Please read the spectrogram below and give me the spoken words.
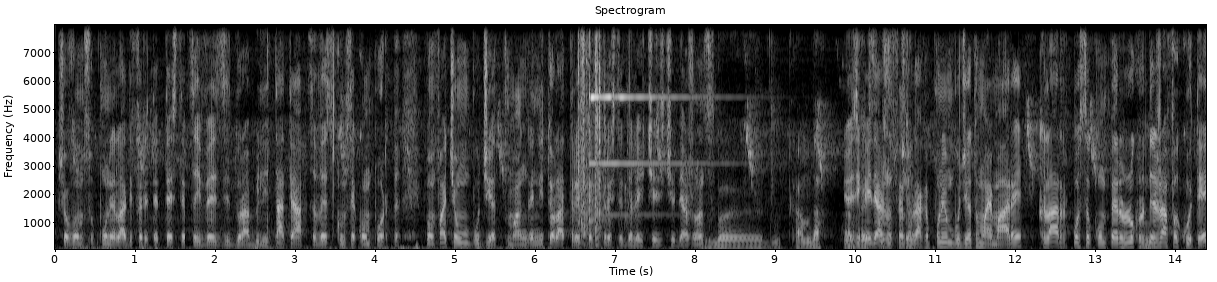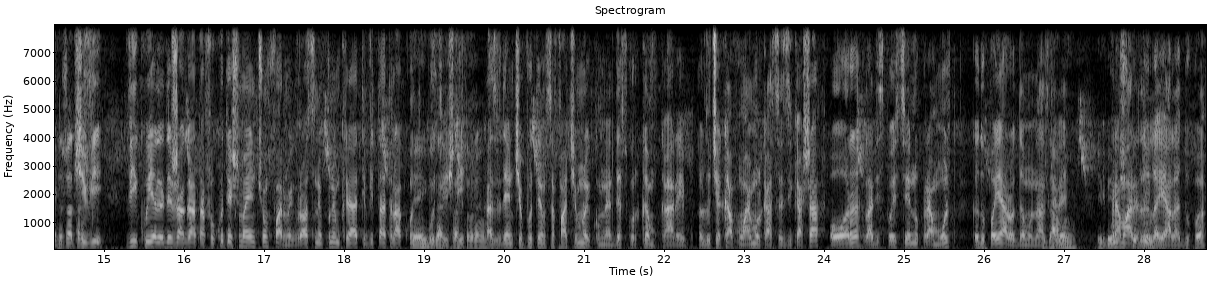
și o vom supune la diferite teste, să-i vezi durabilitatea, să vezi cum se comportă. Vom face un buget, m-am gândit eu la 300 cu 300 de lei, ce zice de ajuns? Bă, cam da. Eu zic că e de ajuns, pentru că dacă punem bugetul mai mare, clar poți să cumperi lucruri mm. deja făcute deja și vii, vii cu ele deja gata făcute și nu mai e niciun farmec. Vreau să ne punem creativitatea la contribuție, exact, știi? Ca să vedem ce putem să facem noi, cum ne descurcăm, care îl duce capul mai mult, ca să zic așa. O oră la dispoziție, nu prea mult, că după iar o dăm în altele. Da, mă, e, e prea mare lălăială după.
